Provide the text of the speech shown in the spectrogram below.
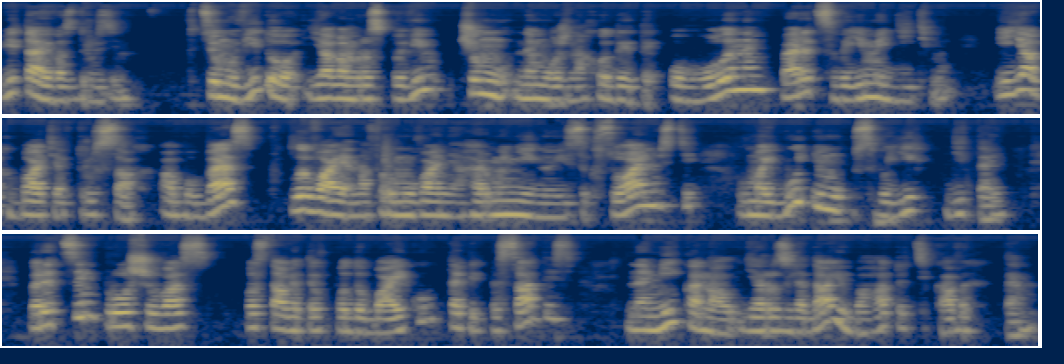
Вітаю вас, друзі! В цьому відео я вам розповім, чому не можна ходити оголеним перед своїми дітьми і як батя в трусах або без впливає на формування гармонійної сексуальності в майбутньому у своїх дітей. Перед цим прошу вас поставити вподобайку та підписатись на мій канал. Я розглядаю багато цікавих тем.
